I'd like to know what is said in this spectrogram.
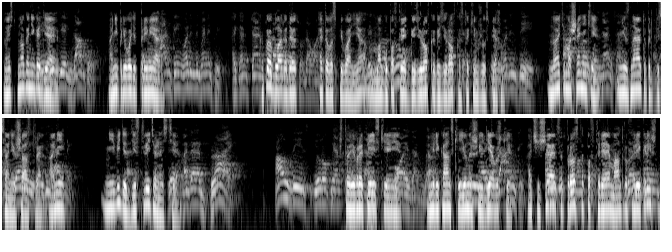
но есть много негодяев, они приводят пример. Какое благо дает это воспевание? Я могу повторять газировка, газировка с таким же успехом. Но эти мошенники не знают о предписаниях шастры. Они не видят действительности, что европейские и американские юноши и девушки очищаются, просто повторяя мантру Хари Кришна.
